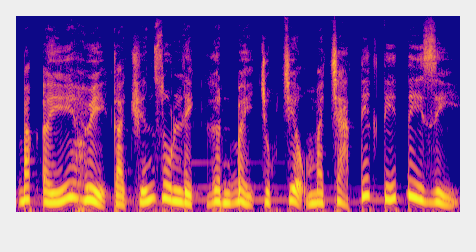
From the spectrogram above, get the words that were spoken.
Bác ấy hủy cả chuyến du lịch gần bảy chục triệu mà chả tiếc tí ti gì.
